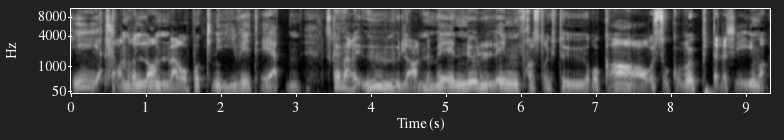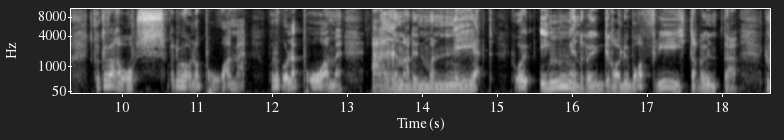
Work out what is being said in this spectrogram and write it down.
helt andre land være oppe og knive i teten. Det skal jo være u-land med null infrastruktur og kaos og korrupte regimer. Det skal ikke være oss. Hva er det du holder på med? Hva er det du holder på med, Erna din manet? Du har jo ingen ryggrad, du bare flyter rundt der. Du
